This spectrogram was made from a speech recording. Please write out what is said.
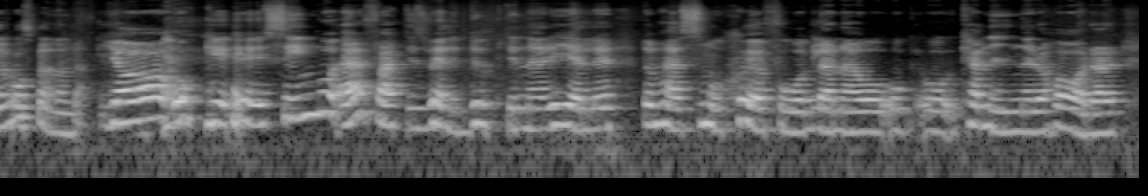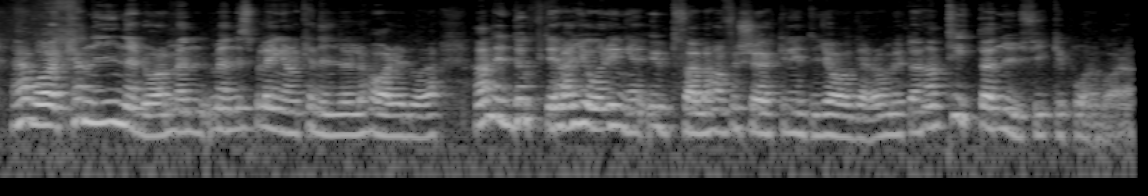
det var och- spännande. Ja, och eh, Singo är faktiskt väldigt duktig när det gäller de här små sjöfåglarna och, och, och kaniner och harar. Det här var kaniner då, men, men det spelar ingen roll kaniner eller hare då. Han är duktig, han gör inga utfall och han försöker inte jaga dem utan han tittar nyfiket på dem bara.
